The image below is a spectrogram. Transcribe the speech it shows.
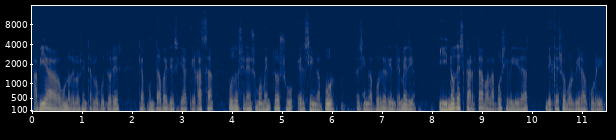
Había uno de los interlocutores que apuntaba y decía que Gaza pudo ser en su momento su, el Singapur, el Singapur de Oriente Medio, y no descartaba la posibilidad de que eso volviera a ocurrir,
